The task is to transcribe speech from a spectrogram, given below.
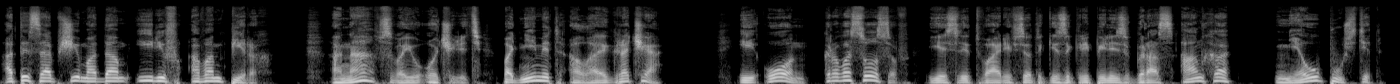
а ты сообщи мадам Ирев о вампирах. Она, в свою очередь, поднимет Алая Грача. И он, Кровососов, если твари все-таки закрепились в Грасс-Анха, не упустит.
